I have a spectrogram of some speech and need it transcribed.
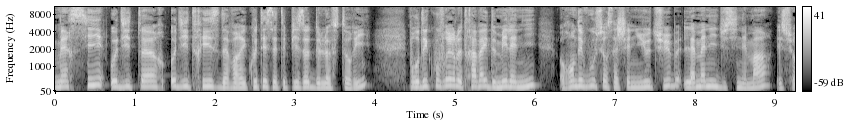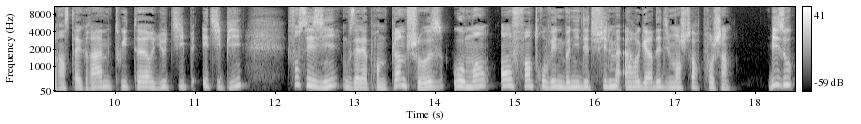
Merci auditeurs, auditrices d'avoir écouté cet épisode de Love Story. Pour découvrir le travail de Mélanie, rendez-vous sur sa chaîne YouTube La Manie du cinéma et sur Instagram, Twitter, Utip et Tipeee. Foncez-y, vous allez apprendre plein de choses ou au moins enfin trouver une bonne idée de film à regarder dimanche soir prochain. Bisous.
